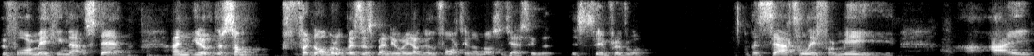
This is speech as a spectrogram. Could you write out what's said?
before making that step. And, you know, there's some phenomenal businessmen who are younger than 40, and I'm not suggesting that it's the same for everyone but certainly for me, I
